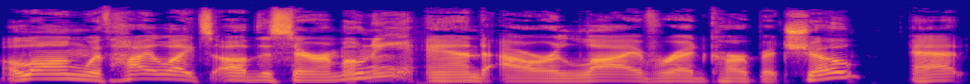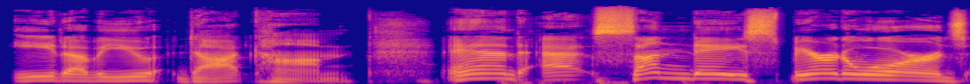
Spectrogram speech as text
along with highlights of the ceremony and our live red carpet show at EW.com. And at Sunday's Spirit Awards,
